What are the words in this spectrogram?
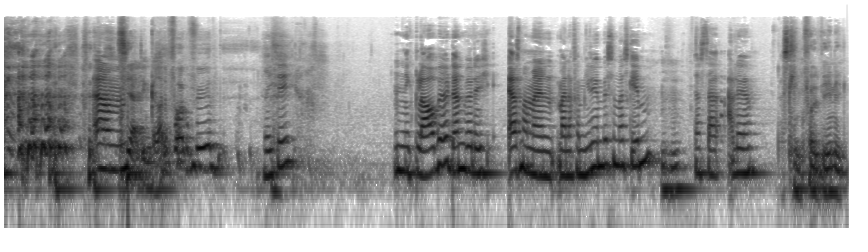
Ähm, Sie hat ihn gerade vorgeführt. Richtig. Ich glaube, dann würde ich erstmal mein, meiner Familie ein bisschen was geben, mhm. dass da alle. Das klingt voll wenig.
